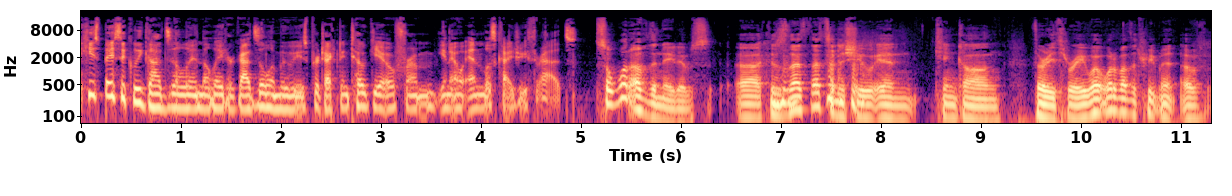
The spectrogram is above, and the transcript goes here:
He's basically Godzilla in the later Godzilla movies, protecting Tokyo from, you know, endless kaiju threats. So, what of the natives? Because uh, that's that's an issue in King Kong 33. What, what about the treatment of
